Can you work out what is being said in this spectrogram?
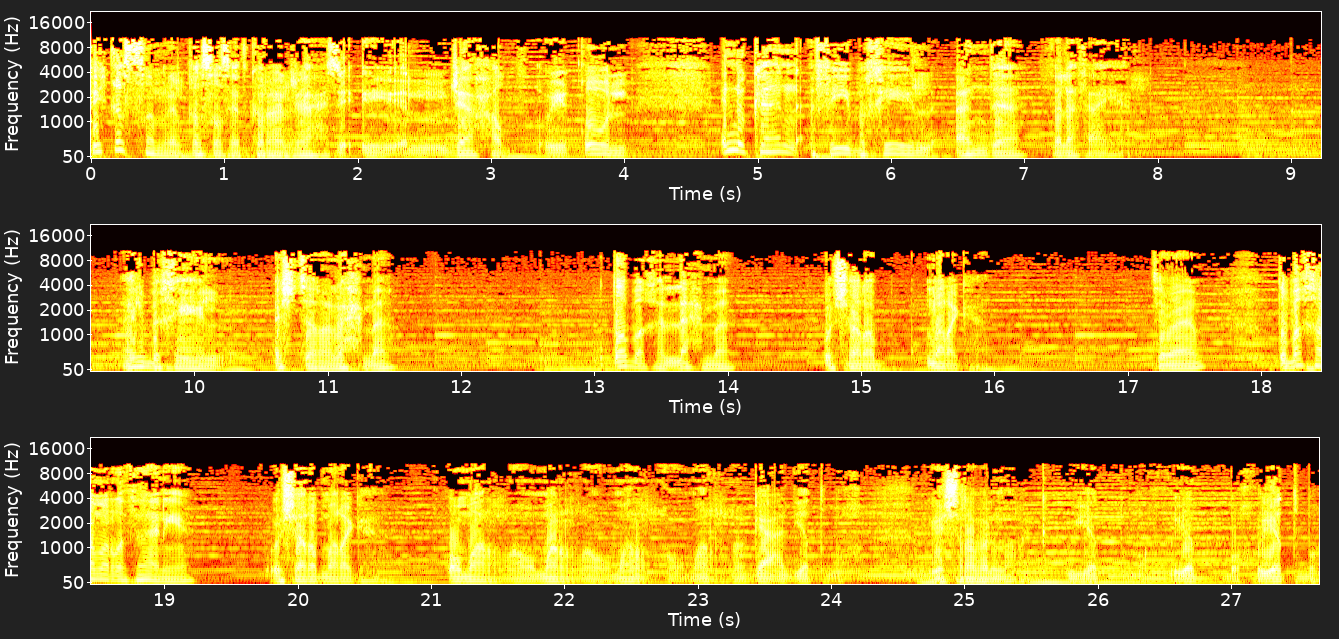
في قصة من القصص يذكرها الجاحظ الجاحظ ويقول إنه كان في بخيل عنده ثلاث عيال. البخيل اشترى لحمة طبخ اللحمة وشرب مرقها. تمام؟ طبخها مرة ثانية وشرب مرقها. ومرة ومرة ومرة ومرة وقاعد يطبخ ويشرب المرق ويطبخ ويطبخ ويطبخ.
